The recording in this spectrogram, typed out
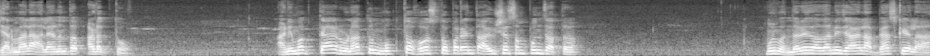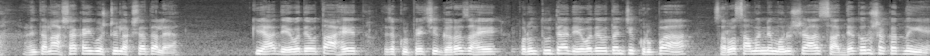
जन्माला आल्यानंतर अडकतो. आणि मग त्या ऋणातून मुक्त होस तोपर्यंत आयुष्य संपून जातं. म्हणून वंदने दादांनी ज्यावेळेला अभ्यास केला आणि त्यांना अशा काही गोष्टी लक्षात आल्या की ह्या देवदेवता आहेत त्याच्या कृपेची गरज आहे परंतु त्या देवदेवतांची कृपा सर्वसामान्य मनुष्य आज साध्य करू शकत नाही आहे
